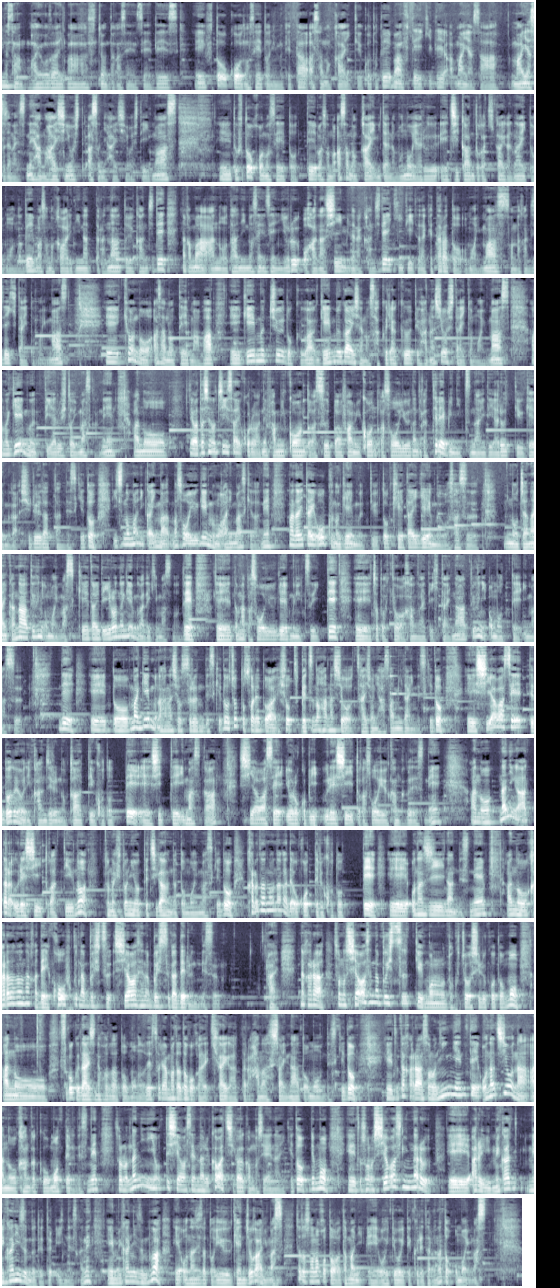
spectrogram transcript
皆さんおはようございます。ジョンタカ先生です、えー、不登校の生徒に向けた朝の会ということでまあ不定期で毎朝毎朝じゃないですね。あの配信をして朝に配信をしています。えーと、不登校の生徒って、まあ、その朝の会みたいなものをやる時間とか機会がないと思うので、まあ、その代わりになったらなという感じでなんかまああの担任の先生によるお話みたいな感じで聞いていただけたらと思います。そんな感じでいきたいと思います、えー、今日の朝のテーマは、えー、ゲーム中毒はゲーム会社の策略という話をしたいと思います。あのゲームってやる人いますかね？あので私の小さい頃はねファミコンとかスーパーファミコンとかそういう何かテレビにつないでやるっていうゲームが主流だったんですけどけどいつの間にか今、まあ、そういうゲームもありますけどね、まあ、大体多くのゲームっていうと携帯ゲームを指すのじゃないかなというふうに思います。携帯でいろんなゲームができますので、えー、となんかそういうゲームについて、えー、ちょっと今日は考えていきたいなというふうに思っています。で、えーとまあ、ゲームの話をするんですけどちょっとそれとは一つ別の話を最初に挟みたいんですけど、えー、幸せってどのように感じるのかっていうことって、えー、知っていますか？幸せ喜び嬉しいとかそういう感覚ですね。あのの何があったら嬉しいとかっていうのはその人によって違うんだと思いますけど体の中で起こってることって、えー、同じなんですね。あの体の中で幸福な物質幸せな物質が出るんです。はい、だからその幸せな物質っていうものの特徴を知ることも、あのー、すごく大事なことだと思うのでそれはまたどこかで機会があったら話したいなと思うんですけど、えーと、だからその人間って同じようなあの感覚を持ってるんですね。その何によって幸せになるかは違うかもしれないけどでも、えーと、その幸せになる、えー、ある意味メカメカニズムと言うといいんですかね、えー、メカニズムは、えー、同じだという現状があります。ちょっとそのことを頭に、えー、置いておいてくれたらなと思います。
